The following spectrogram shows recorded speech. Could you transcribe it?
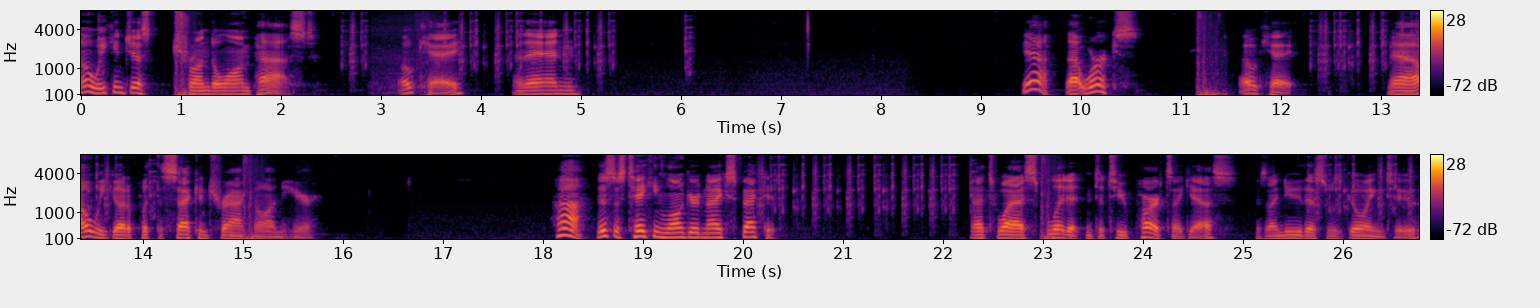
Oh, we can just trundle on past. Okay. And then... Yeah, that works. Okay. Now we got to put the second track on here. Huh, this is taking longer than I expected. That's why I split it into two parts, I guess. Because I knew this was going to.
